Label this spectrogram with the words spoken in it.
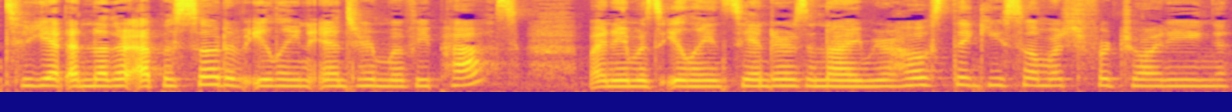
to yet another episode of Elaine and her Movie Pass. My name is Elaine Sanders and I am your host. Thank you so much for joining.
